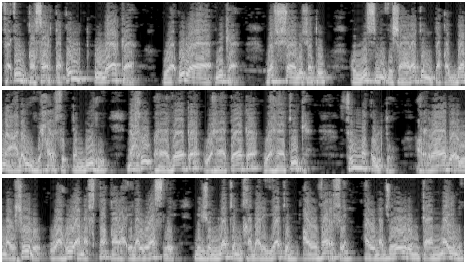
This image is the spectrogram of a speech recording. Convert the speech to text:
فإن قصرت قلت أولاك وأولئك. والثالثة كل اسم إشارة تقدم عليه حرف التنبيه نحو هذاك وهاتاك وهاتيك. ثم قلت الرابع الموصول وهو ما افتقر إلى الوصل بجملة خبرية أو ظرف أو مجرور تامين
